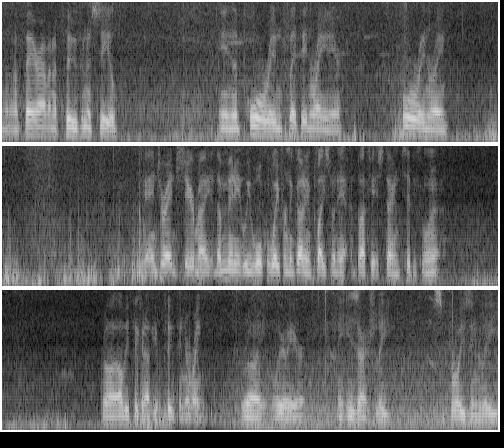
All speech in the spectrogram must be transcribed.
Uh, a bear having a poop and a seal in the pouring, flipping rain here. Pouring rain. Getting drenched here, mate. The minute we walk away from the gunning place when the bucket's down, typical, isn't it? Right, I'll be picking up your poop in the rain. Right, we're here. It is actually surprisingly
